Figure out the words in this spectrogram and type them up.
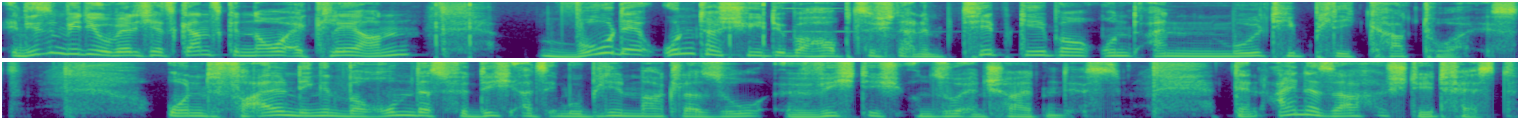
In diesem Video werde ich jetzt ganz genau erklären, wo der Unterschied überhaupt zwischen einem Tippgeber und einem Multiplikator ist. Und vor allen Dingen, warum das für dich als Immobilienmakler so wichtig und so entscheidend ist. Denn eine Sache steht fest.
